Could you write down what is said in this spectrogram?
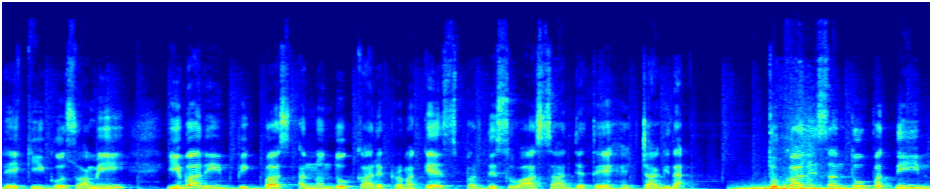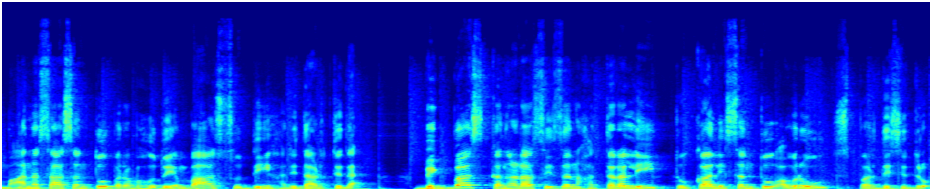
ಲೇಖಿ ಗೋಸ್ವಾಮಿ ಈ ಬಾರಿ ಬಿಗ್ ಬಾಸ್ ಹನ್ನೊಂದು ಕಾರ್ಯಕ್ರಮಕ್ಕೆ ಸ್ಪರ್ಧಿಸುವ ಸಾಧ್ಯತೆ ಹೆಚ್ಚಾಗಿದೆ. ತುಕಾಲಿ ಸಂತು ಪತ್ನಿ ಮಾನಸ ಸಂತು ಬರಬಹುದು ಎಂಬ ಸುದ್ದಿ ಹರಿದಾಡುತ್ತಿದೆ. ಬಿಗ್ ಬಾಸ್ ಕನ್ನಡ ಸೀಸನ್ ಹತ್ತರಲ್ಲಿ ತುಕಾಲಿ ಸಂತು ಅವರು ಸ್ಪರ್ಧಿಸಿದ್ರು.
